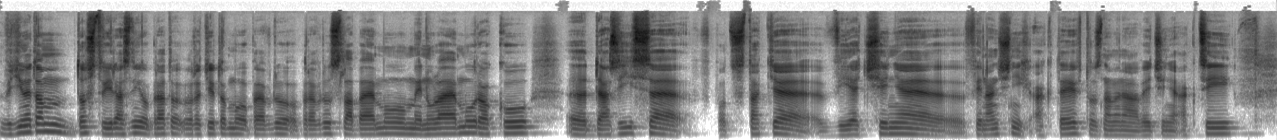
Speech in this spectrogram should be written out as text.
Vidíme tam dost výrazný obrat proti tomu opravdu, opravdu slabému minulému roku. Eh, daří se v podstatě většině finančních aktiv, to znamená většině akcí, Eh,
